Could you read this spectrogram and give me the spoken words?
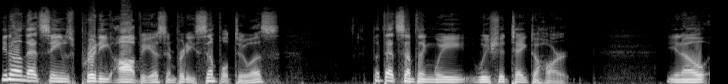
You know, and that seems pretty obvious and pretty simple to us, but that's something we, we should take to heart. You know,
